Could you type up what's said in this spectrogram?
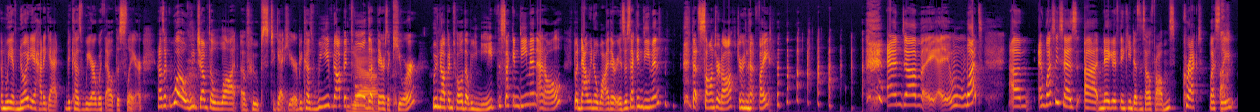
and we have no idea how to get because we are without the Slayer. And I was like, whoa, we jumped a lot of hoops to get here because we've not been told yeah. that there's a cure. We've not been told that we need the second demon at all, but now we know why there is a second demon that sauntered off during that fight. and um, what? Um, and Wesley says uh, negative thinking doesn't solve problems. Correct, Wesley.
